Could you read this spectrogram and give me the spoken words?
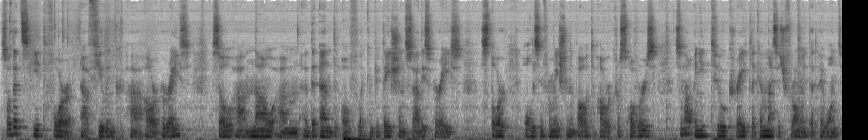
So that's it for uh, filling our arrays so um, now um, at the end of like computations, uh, these arrays store all this information about our crossovers. So now I need to create like a message from it that I want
